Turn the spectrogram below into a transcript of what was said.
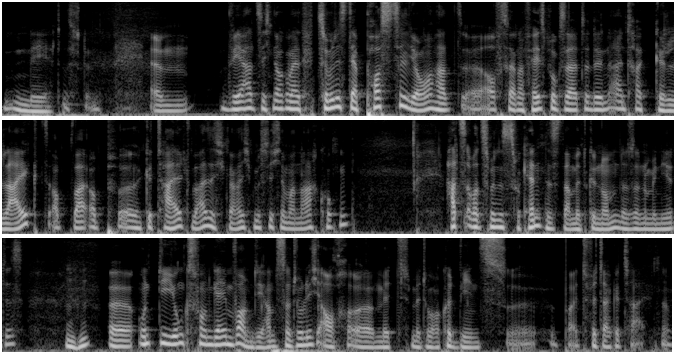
Nee, das stimmt. Ähm, wer hat sich noch gemeldet? Zumindest der Postillon hat äh, auf seiner Facebook-Seite den Eintrag geliked, ob, ob äh, geteilt, weiß ich gar nicht, müsste ich nochmal nachgucken. Hat es aber zumindest zur Kenntnis damit genommen, dass er nominiert ist. Mhm. Äh, und die Jungs von Game One, die haben es natürlich auch äh, mit, mit Rocket Beans äh, bei Twitter geteilt. Ne?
